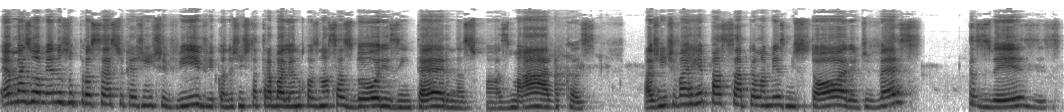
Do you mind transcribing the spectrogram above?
é mais ou menos o processo que a gente vive quando a gente está trabalhando com as nossas dores internas, com as marcas. A gente vai repassar pela mesma história diversas vezes,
